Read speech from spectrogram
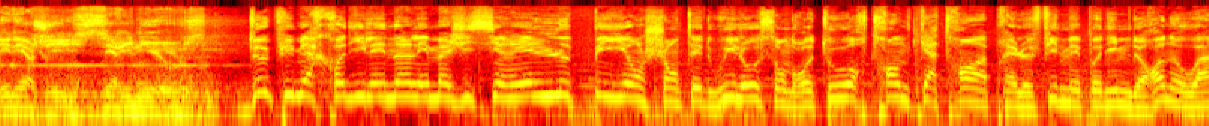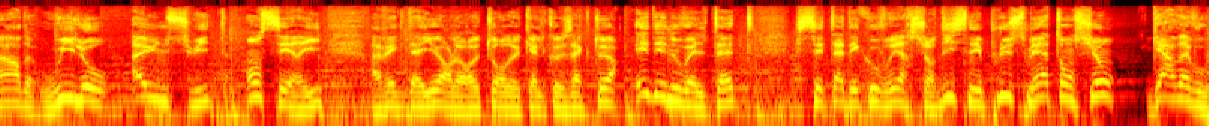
Énergie, série News. Depuis mercredi, les nains, les magiciens et le pays enchanté de Willow sont de retour. 34 ans après le film éponyme de Ron Howard, Willow a une suite en série, avec d'ailleurs le retour de quelques acteurs et des nouvelles têtes. C'est à découvrir sur Disney+, mais attention, garde à vous.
